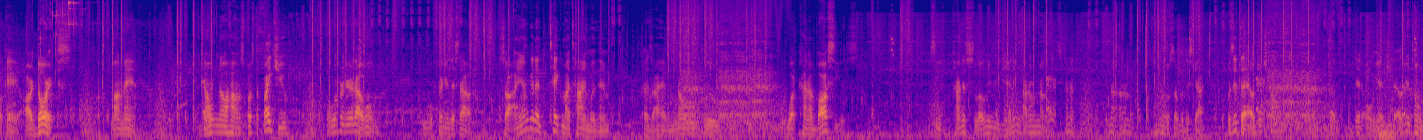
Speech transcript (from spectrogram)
Okay, our Ardorix. My man. I don't know how I'm supposed to fight you, but we'll figure it out, won't we? We will figure this out. So I am going to take my time with him, because I have no clue what kind of boss he is. Is he kind of slowly regenning? I don't know. It's kind of... No, I don't, I don't know what's up with this guy. Was it the Eldritch Tome? Uh, did. Oh yeah, dude, the Eldritch Tome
